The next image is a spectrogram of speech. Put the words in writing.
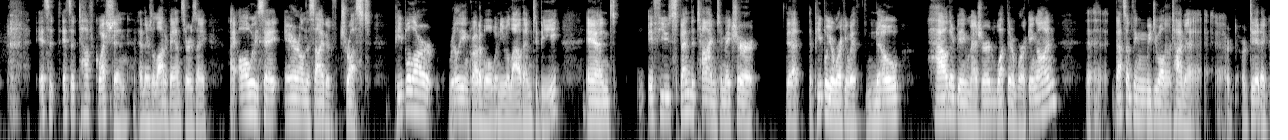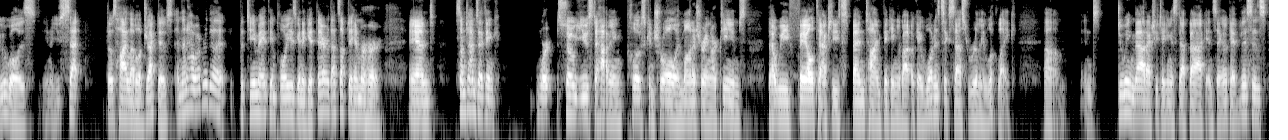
it's a it's a tough question, and there's a lot of answers. I I always say err on the side of trust. People are really incredible when you allow them to be. And if you spend the time to make sure that the people you're working with know how they're being measured, what they're working on, uh, that's something we do all the time at, or, or did at Google is, you know, you set those high level objectives and then however the the teammate the employee is going to get there that's up to him or her and sometimes i think we're so used to having close control and monitoring our teams that we fail to actually spend time thinking about okay what does success really look like? Um, and doing that actually taking a step back and saying okay this is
